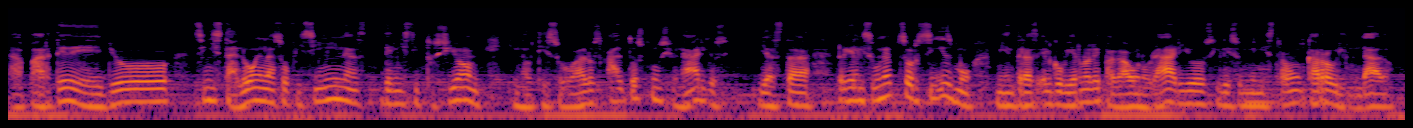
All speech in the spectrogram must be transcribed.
Aparte de ello, se instaló en las oficinas de la institución, hipnotizó a los altos funcionarios y hasta realizó un exorcismo mientras el gobierno le pagaba honorarios y le suministraba un carro blindado.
